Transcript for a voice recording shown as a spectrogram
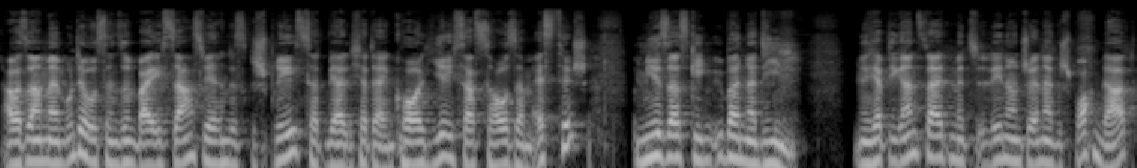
aber es war in meinem Unterbewusstsein so, weil ich saß während des Gesprächs, hat, ich hatte einen Call hier, ich saß zu Hause am Esstisch, und mir saß gegenüber Nadine. Ich habe die ganze Zeit mit Lena und Joanna gesprochen gehabt,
